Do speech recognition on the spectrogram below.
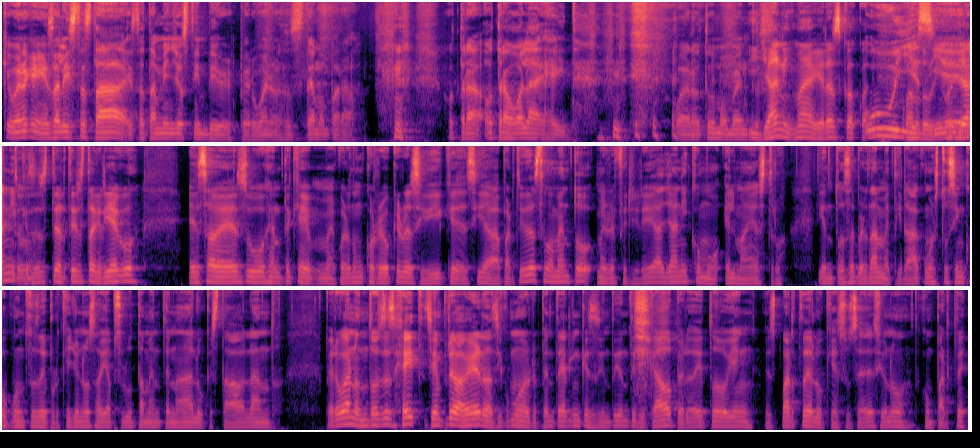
Qué bueno que en esa lista está, está también Justin Bieber, pero bueno, eso es tema para otra, otra ola de hate. bueno, otros momentos. Y Yanni, madre, eras cu Uy, cuando vino Yanni, que es este artista griego, esa vez hubo gente que, me acuerdo un correo que recibí que decía, a partir de este momento me referiré a Yanni como el maestro. Y entonces, ¿verdad? Me tiraba como estos cinco puntos de por qué yo no sabía absolutamente nada de lo que estaba hablando. Pero bueno, entonces hate siempre va a haber, así como de repente alguien que se siente identificado, pero de todo bien, es parte de lo que sucede si uno comparte.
